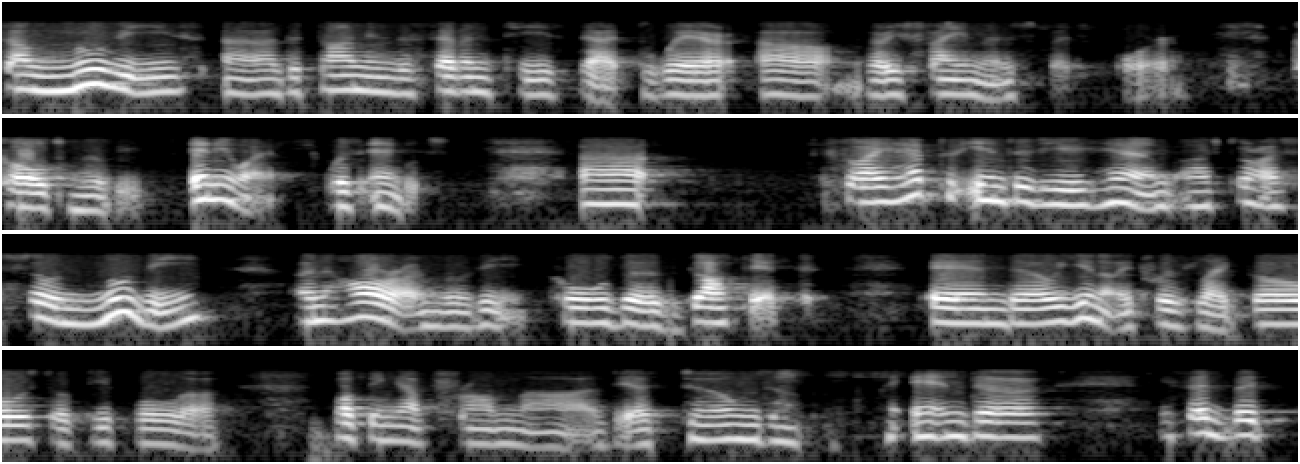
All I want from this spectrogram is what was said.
some movies uh, at the time in the 70s that were uh, very famous, but or cult movies. Anyway, it was English. Uh, so I had to interview him after I saw a movie, a horror movie called uh, Gothic and uh, you know it was like ghosts or people uh, popping up from uh, their tombs. And he said but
